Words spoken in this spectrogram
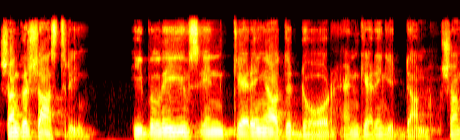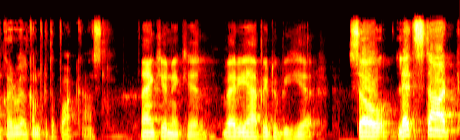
Shankar Shastry. He believes in getting out the door and getting it done. Shankar, welcome to the podcast. Thank you, Nikhil. Very happy to be here. So let's start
